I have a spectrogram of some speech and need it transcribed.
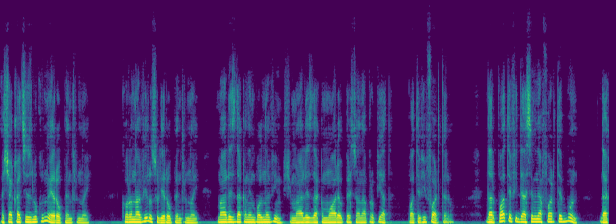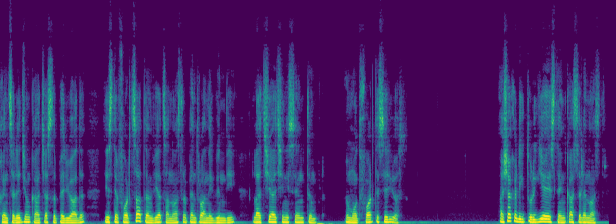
Așa că acest lucru nu e rău pentru noi. Coronavirusul e rău pentru noi, mai ales dacă ne îmbolnăvim și mai ales dacă moare o persoană apropiată. Poate fi foarte rău. Dar poate fi de asemenea foarte bun, dacă înțelegem că această perioadă este forțată în viața noastră pentru a ne gândi la ceea ce ni se întâmplă, în mod foarte serios. Așa că liturgia este în casele noastre.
